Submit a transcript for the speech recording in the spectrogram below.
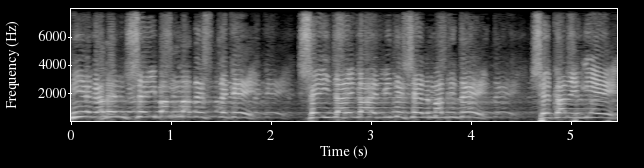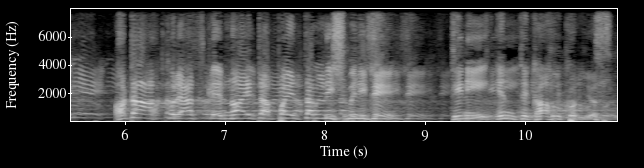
নিয়ে গেলেন সেই বাংলাদেশ থেকে। সেই জায়গায় বিদেশের মাটিতে, সেখানে গিয়ে হঠাৎ করে আজকে নয়টা পঁয়তাল্লিশ মিনিটে তিনি ইন্তেকাল করিয়েছেন।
